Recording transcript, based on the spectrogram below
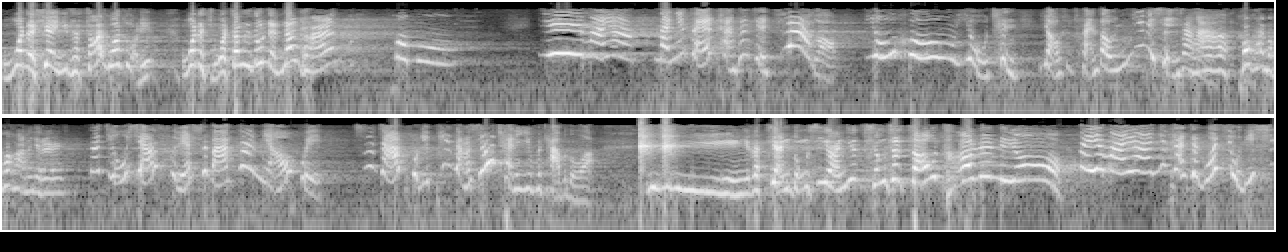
我这鞋你是咋给我做的？我这脚长得都真难看。婆婆，咦妈呀，那你再看看这夹袄，又厚又沉，要。是穿到你的身上啊，好看不好看呢？你这那就像四月十八赶庙会纸扎铺的陪葬小穿的衣服差不多。咦，你个贱东西啊！你听是糟蹋人的哟！哎呀妈呀！你看这给我绣的鞋，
